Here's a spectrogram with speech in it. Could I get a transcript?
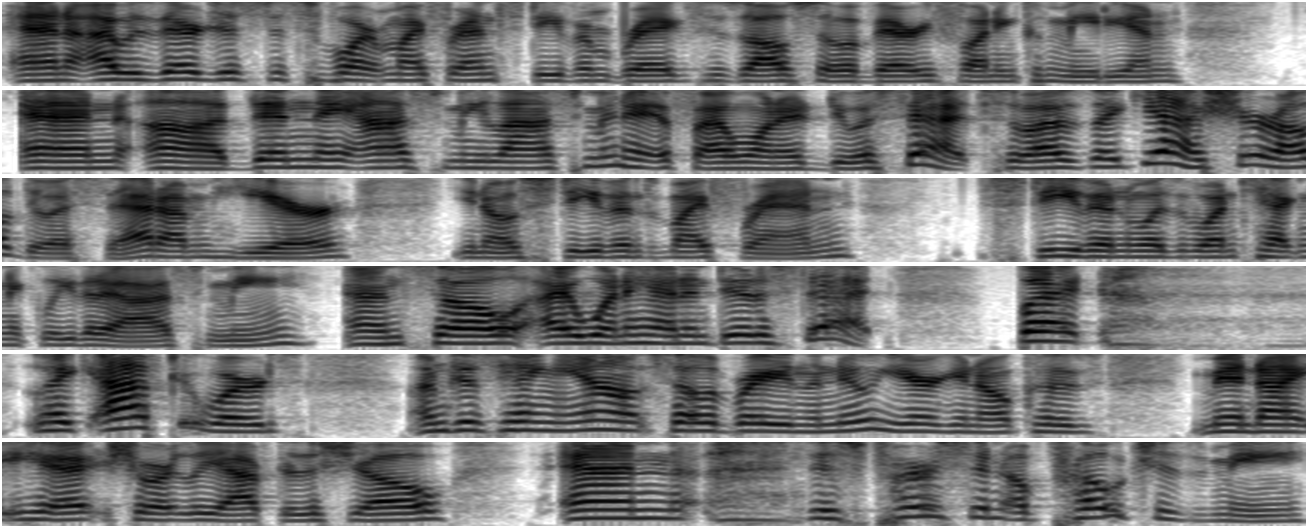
and I was there just to support my friend Stephen Briggs, who's also a very funny comedian. And uh, then they asked me last minute if I wanted to do a set. So I was like, yeah, sure, I'll do a set. I'm here you know, Steven's my friend. Steven was the one technically that asked me. And so I went ahead and did a set. But like afterwards, I'm just hanging out celebrating the new year, you know, because midnight hit shortly after the show. And this person approaches me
